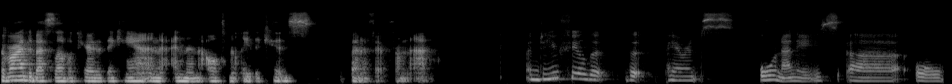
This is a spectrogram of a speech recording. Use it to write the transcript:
provide the best level of care that they can and then ultimately the kids benefit from that and do you feel that that parents or nannies uh, or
